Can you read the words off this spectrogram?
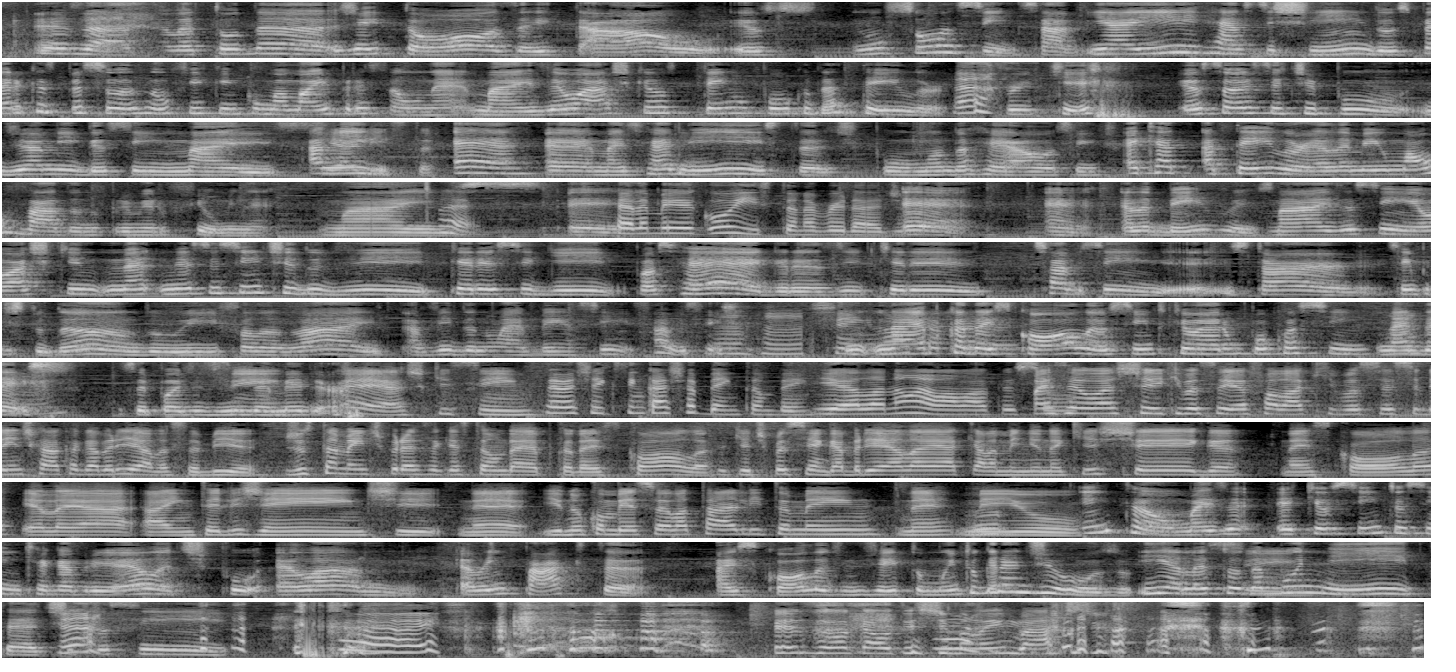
Exato. Ela é toda jeitosa e tal. Eu não sou assim, sabe? E aí, reassistindo, espero que as pessoas não fiquem com uma má impressão, né? Mas eu acho que eu tenho um pouco da Taylor. porque. Eu sou esse tipo de amiga, assim, mais. Realista. Amiga. É, é, mais realista, tipo, manda real, assim. É que a, a, Taylor, ela é meio malvada no primeiro filme, né? Mas. É. é. Ela é meio egoísta, na verdade. Né? É. É, ela é bem egoísta. Mas, assim, eu acho que nesse sentido de querer seguir as regras e querer sabe assim, estar sempre estudando e falando, ai, a vida não é bem assim, sabe assim? Uhum, sim, Na nossa, época é da escola, eu sinto que eu era um pouco assim, né, uhum. 10. Você pode dizer sim. melhor. É, acho que sim. Eu achei que se encaixa bem também. E ela não é uma má pessoa. Mas eu achei que você ia falar que você se identificava com a Gabriela, sabia? Justamente por essa questão da época da escola. Porque, tipo assim, a Gabriela é aquela menina que chega na escola, ela é a, a inteligente, né? E no começo ela tá ali também, né? Meio. Então, mas é, é que eu sinto, assim, que a Gabriela, tipo, ela, ela impacta a escola de um jeito muito grandioso. E ela é toda Sim. bonita, tipo assim. Pesou com a autoestima lá embaixo.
